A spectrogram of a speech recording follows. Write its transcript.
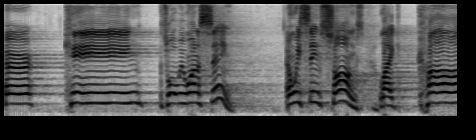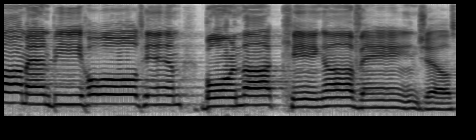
her King. That's what we want to sing. And we sing songs like Come and behold him, born the King of angels.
